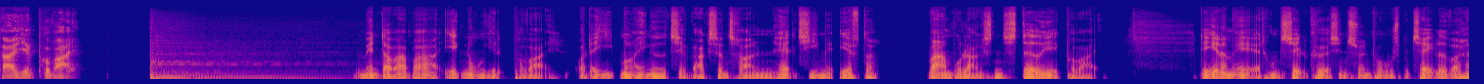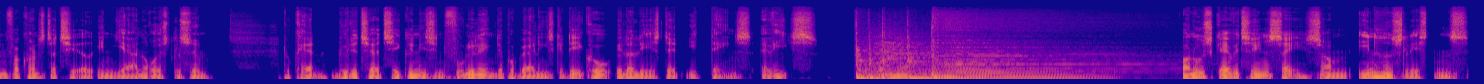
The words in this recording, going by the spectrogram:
der er hjælp på vej. Men der var bare ikke nogen hjælp på vej, og da Iben ringede til vagtcentralen en halv time efter, var ambulancen stadig ikke på vej. Det ender med, at hun selv kører sin søn på hospitalet, hvor han får konstateret en hjernerystelse. Du kan lytte til artiklen i sin fulde længde på berlingske.dk eller læse den i dagens avis. Og nu skal vi til en sag, som enhedslistens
